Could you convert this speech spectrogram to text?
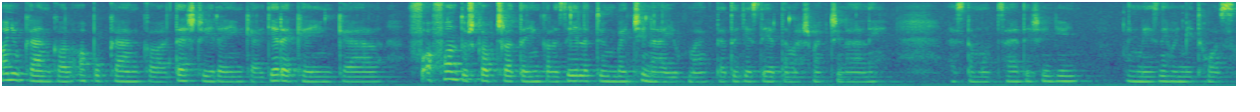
anyukánkkal, apukánkkal, testvéreinkkel, gyerekeinkkel, a fontos kapcsolatainkkal az életünkben csináljuk meg. Tehát, hogy ezt érdemes megcsinálni, ezt a módszert, és így, így megnézni, hogy mit hoz.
